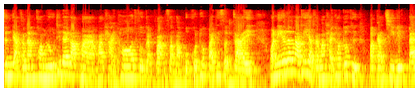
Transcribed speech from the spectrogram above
จึงอยากจะนำความรู้ที่ได้รับมามาถ่ายทอดสู่กันฟังสำหรับบุคคลทั่วไปที่สนใจ วันนี้เรื่องราวที่อยากจะมาถ่ายทอดก็คือ ประกันชีวิตและ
